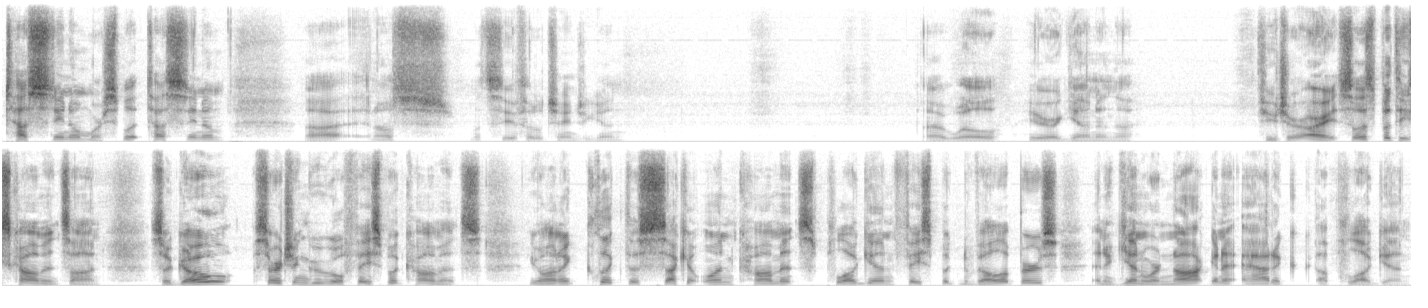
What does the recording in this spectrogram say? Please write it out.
testing them, we're split testing them. Uh, and I'll let's see if it'll change again. I will here again in the future. All right, so let's put these comments on. So go search in Google Facebook comments. You want to click the second one, comments plugin, Facebook developers. And again, we're not going to add a, a plugin.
